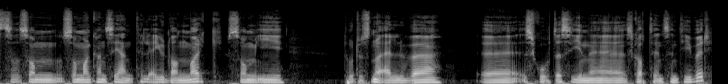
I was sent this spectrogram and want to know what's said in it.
som, som, man kan se igjen til, er jo Danmark, som i 2011 uh, til sine skatteinsentiver.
